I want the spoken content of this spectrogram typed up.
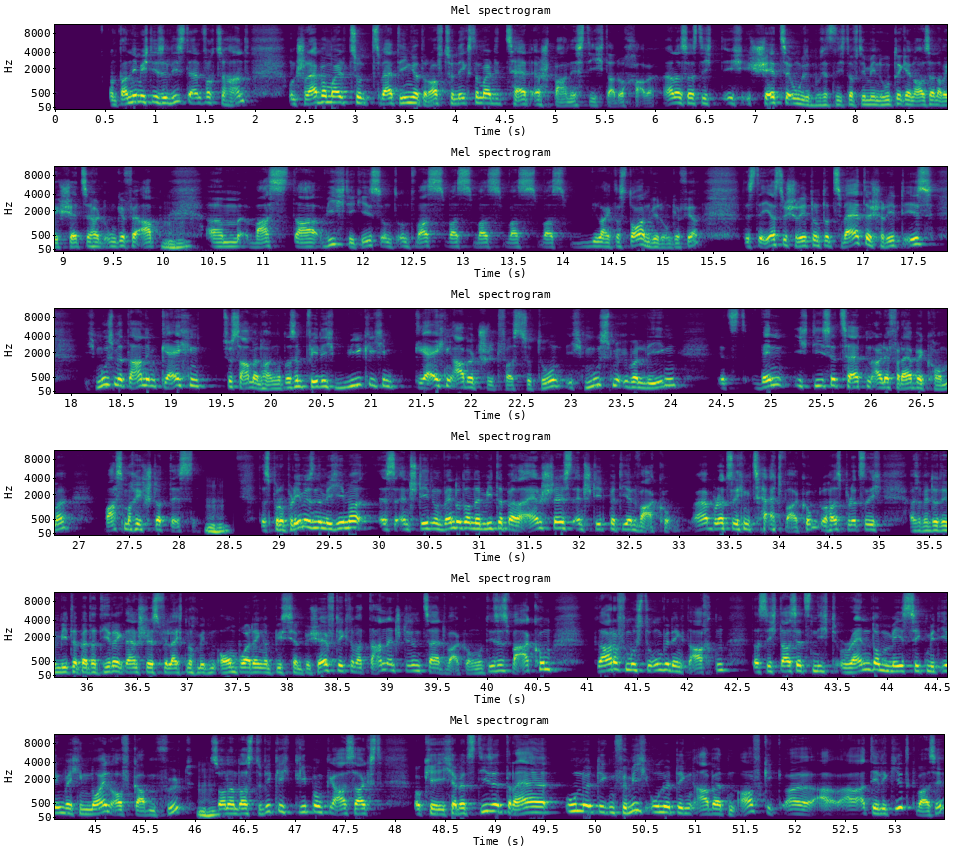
Und dann nehme ich diese Liste einfach zur Hand und schreibe mal zu zwei Dinge drauf. Zunächst einmal die Zeitersparnis, die ich dadurch habe. Ja, das heißt, ich, ich, ich schätze, ich muss jetzt nicht auf die Minute genau sein, aber ich schätze halt ungefähr ab, mhm. ähm, was da wichtig ist und, und was, was, was, was, was, wie lange das dauern wird ungefähr. Das ist der erste Schritt. Und der zweite Schritt ist, ich muss mir dann im gleichen Zusammenhang, und das empfehle ich wirklich im gleichen Arbeitsschritt fast zu tun, ich muss mir überlegen, jetzt, wenn ich diese Zeiten alle frei bekomme, was mache ich stattdessen? Mhm. Das Problem ist nämlich immer, es entsteht, und wenn du dann den Mitarbeiter einstellst, entsteht bei dir ein Vakuum. Ja, plötzlich ein Zeitvakuum. Du hast plötzlich, also wenn du den Mitarbeiter direkt einstellst, vielleicht noch mit dem Onboarding ein bisschen beschäftigt, aber dann entsteht ein Zeitvakuum. Und dieses Vakuum, darauf musst du unbedingt achten, dass sich das jetzt nicht randommäßig mit irgendwelchen neuen Aufgaben füllt, mhm. sondern dass du wirklich klipp und klar sagst, okay, ich habe jetzt diese drei unnötigen, für mich unnötigen Arbeiten aufge äh, delegiert quasi.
